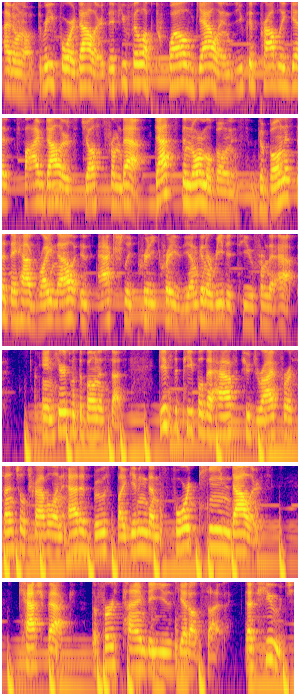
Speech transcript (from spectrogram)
I don't know, three, four dollars. If you fill up 12 gallons, you could probably get five dollars just from that. That's the normal bonus. The bonus that they have right now is actually pretty crazy. I'm gonna read it to you from the app. And here's what the bonus says. Give the people that have to drive for essential travel an added boost by giving them $14 cash back the first time they use Get Upside. That's huge.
